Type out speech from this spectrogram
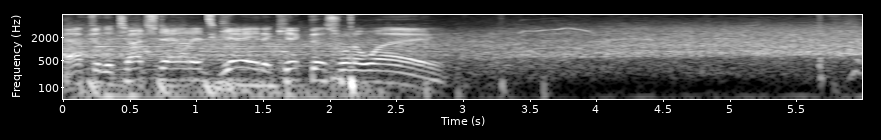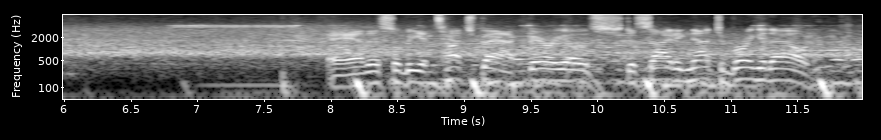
After the touchdown, it's Gay to kick this one away. And this will be a touchback. Berrios deciding not to bring it out.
